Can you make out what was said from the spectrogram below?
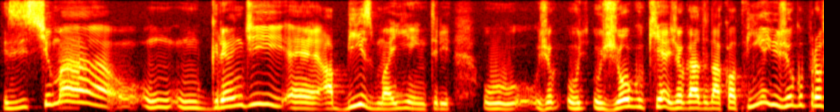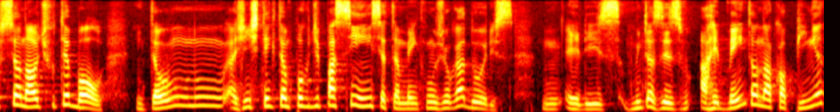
Existe uma, um, um grande é, abismo aí entre o, o, o, jogo que é jogado na copinha e o jogo profissional de futebol. Então, não, a gente tem que ter um pouco de paciência também com os jogadores. Eles muitas vezes arrebentam na copinha,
